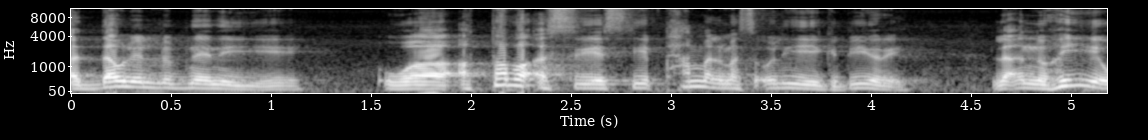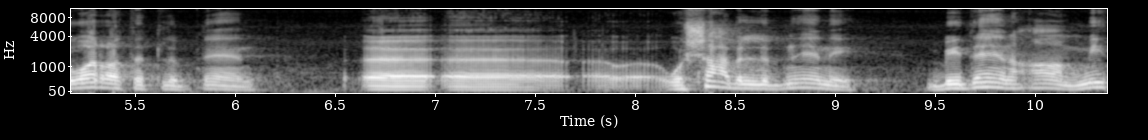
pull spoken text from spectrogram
الدولة اللبنانية والطبقة السياسية بتحمل مسؤولية كبيرة لأنه هي ورطت لبنان آه، آه، والشعب اللبناني بدين عام 100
